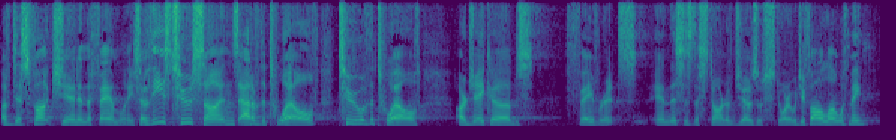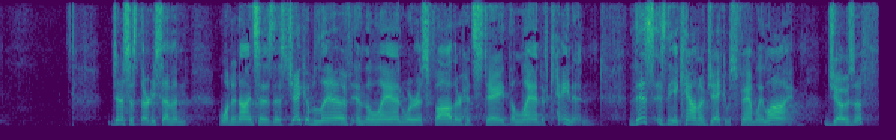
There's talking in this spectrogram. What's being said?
of dysfunction in the family. So these two sons out of the 12, two of the 12, are Jacob's favorites. And this is the start of Joseph's story. Would you follow along with me? Genesis 37 1 to 9 says this Jacob lived in the land where his father had stayed, the land of Canaan. This is the account of Jacob's family line. Joseph,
